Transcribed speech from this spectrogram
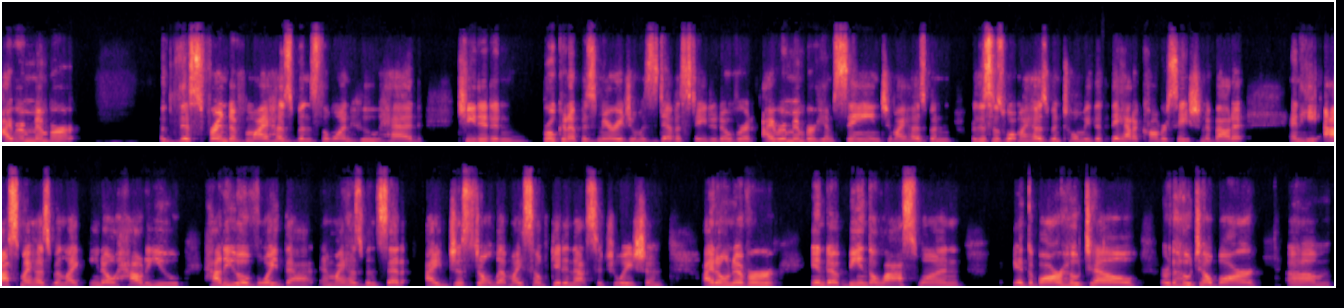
I remember this friend of my husband's, the one who had cheated and broken up his marriage and was devastated over it. I remember him saying to my husband, or this is what my husband told me, that they had a conversation about it. And he asked my husband, like, you know, how do you how do you avoid that? And my husband said, I just don't let myself get in that situation. I don't ever end up being the last one at the bar hotel or the hotel bar. Um,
